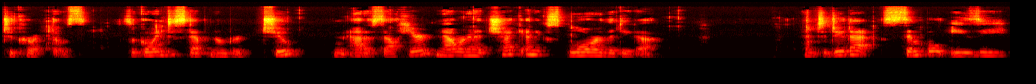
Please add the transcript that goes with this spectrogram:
to correct those. So going to step number two, and add a cell here. Now we're going to check and explore the data. And to do that, simple, easy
